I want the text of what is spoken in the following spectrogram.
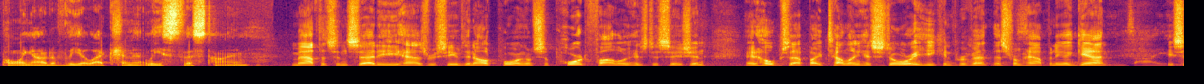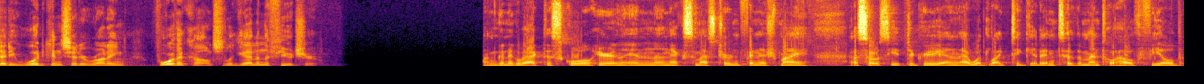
pulling out of the election, at least this time. Matheson said he has received an outpouring of support following his decision and hopes that by telling his story, he can prevent this from happening again. He said he would consider running for the council again in the future. I'm going to go back to school here in the, in the, next semester and finish my associate degree, and I would like to get into the mental health field,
